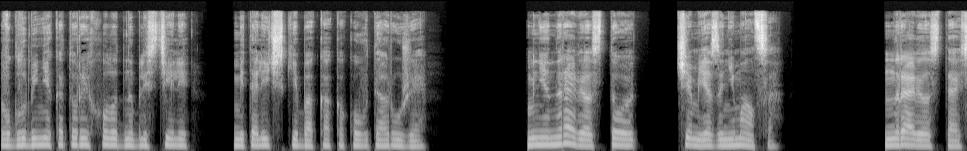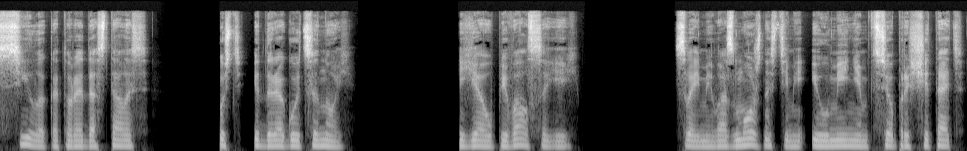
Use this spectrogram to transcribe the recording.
в глубине которой холодно блестели металлические бока какого-то оружия. Мне нравилось то, чем я занимался. Нравилась та сила, которая досталась, пусть и дорогой ценой. Я упивался ей, своими возможностями и умением все просчитать.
